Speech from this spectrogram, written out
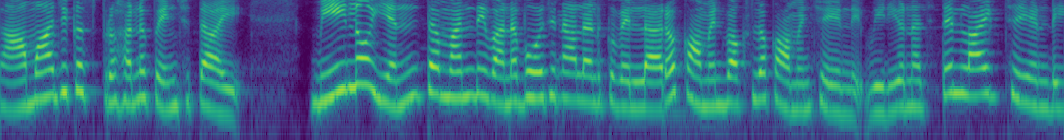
సామాజిక స్పృహను పెంచుతాయి. మీలో ఎంతమంది వనభోజనాలకు వెళ్ళారో కామెంట్ బాక్స్లో కామెంట్ చేయండి. వీడియో నచ్చితే లైక్ చేయండి.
